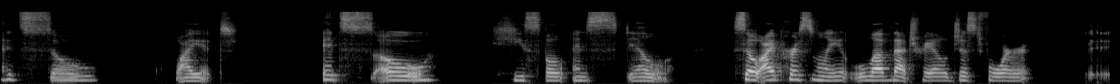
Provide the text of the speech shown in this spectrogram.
But it's so quiet. It's so peaceful and still. So I personally love that trail just for eh,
